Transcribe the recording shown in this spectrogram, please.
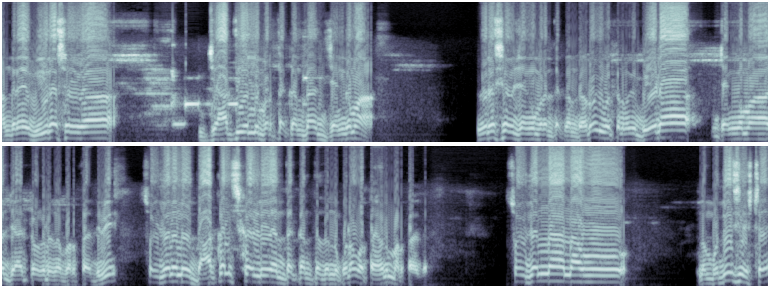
ಅಂದ್ರೆ ವೀರಶೈವ ಜಾತಿಯಲ್ಲಿ ಬರ್ತಕ್ಕಂಥ ಜಂಗಮ ವೀರಶೈವ ಜಂಗಮರ ಅಂತಕ್ಕಂಥವ್ರು. ಇವತ್ತು ನಮಗೆ ಬೇಡ ಜಂಗಮ ಜಾತಿ ಒಳಗಡೆ ಬರ್ತಾ ಇದೀವಿ ಸೊ ಇದನ್ನ ನೀವು ದಾಖಲಿಸ್ಕೊಳ್ಳಿ ಅಂತಕ್ಕಂಥದ್ದನ್ನು ಕೂಡ ಒತ್ತಾಯವನ್ನು ಮಾಡ್ತಾ ಇದ್ದಾರೆ. ಸೊ ಇದನ್ನ ನಾವು ನಮ್ಮ ಉದ್ದೇಶ ಇಷ್ಟೇ.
